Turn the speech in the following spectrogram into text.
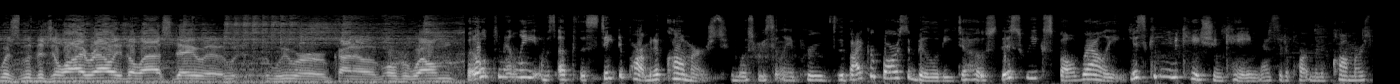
was with the July rally the last day. We were kind of overwhelmed. But ultimately, it was up to the State Department of Commerce, who most recently approved the Biker Bar's ability to host this week's fall rally. Miscommunication came as the Department of Commerce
